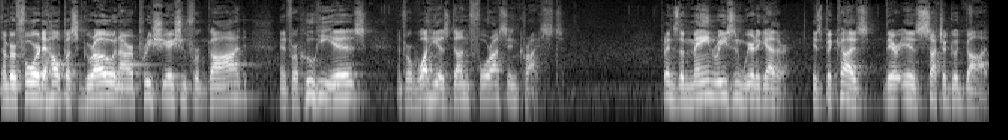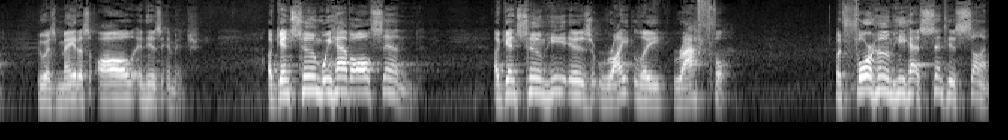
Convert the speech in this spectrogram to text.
Number four, to help us grow in our appreciation for God and for who He is and for what He has done for us in Christ. Friends, the main reason we're together is because there is such a good God who has made us all in his image, against whom we have all sinned, against whom he is rightly wrathful, but for whom he has sent his Son,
